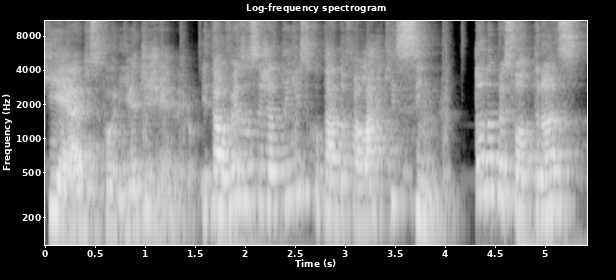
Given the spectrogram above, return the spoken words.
que é a disforia de gênero. E talvez você já tenha escutado falar que sim, toda pessoa trans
